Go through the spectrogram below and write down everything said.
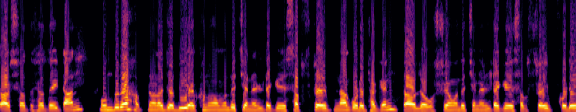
তার সাথে সাথেই টান। বন্ধুরা, আপনারা যদি এখনও আমাদের চ্যানেলটাকে সাবস্ক্রাইব না করে থাকেন, তাহলে অবশ্যই আমাদের চ্যানেলটাকে সাবস্ক্রাইব করে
